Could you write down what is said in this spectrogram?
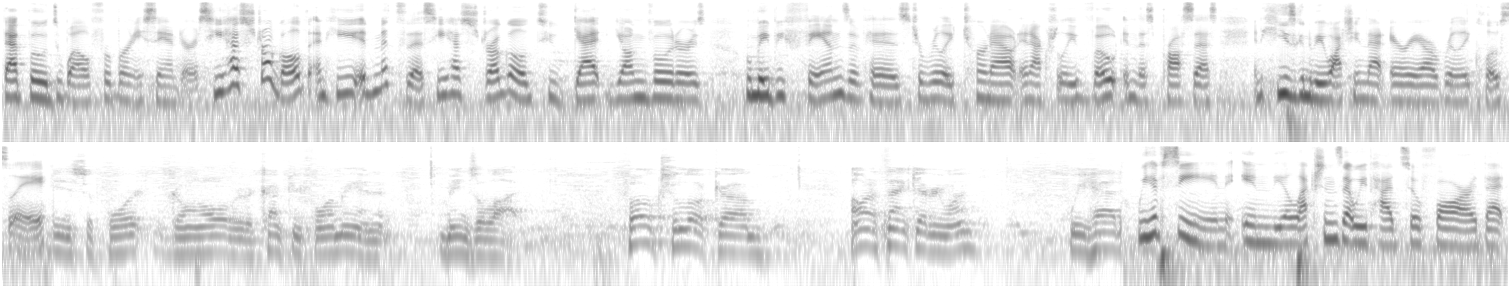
That bodes well for Bernie Sanders. He has struggled, and he admits this, he has struggled to get young voters who may be fans of his to really turn out and actually vote in this process, and he's going to be watching that area really closely. His support going all over the country for me, and it means a lot. Folks, look, um, I want to thank everyone. We had we have seen in the elections that we've had so far that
